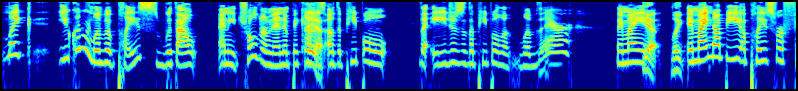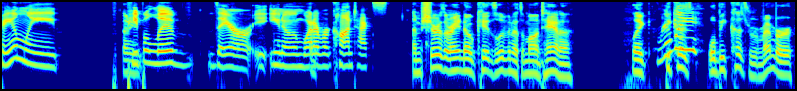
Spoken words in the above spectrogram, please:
like, you couldn't live a place without any children in it oh, because yeah. of the people, the ages of the people that live there. They might. yeah, like It might not be a place where family I mean, people live there. You know, in whatever context. I'm sure there ain't no kids living at the Montana. Like because Really? well because remember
